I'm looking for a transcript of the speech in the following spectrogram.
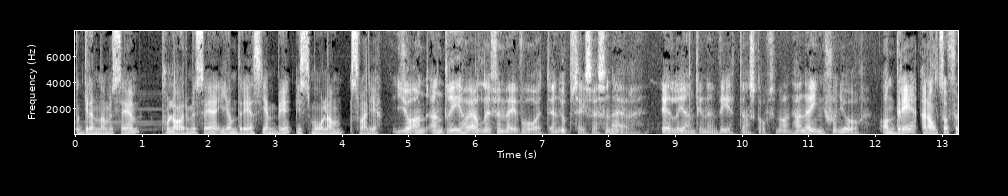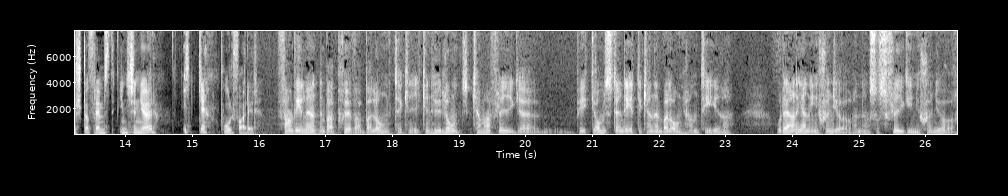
på Grenna museum, Polarmuseet i Andrés hjemby i Småland, Sverige. Ja, André har aldri for meg vært en oppsiktsresenær eller egentlig en vitenskapsmann. Han er ingeniør. André er altså først og fremst ingeniør, ikke polfarer. For han vil egentlig bare prøve ballongteknikken. Hvor langt kan man flyge? Hvilke omstendigheter kan en ballong håndtere? Og det er han igjen ingeniøren, en slags flygingeniør.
